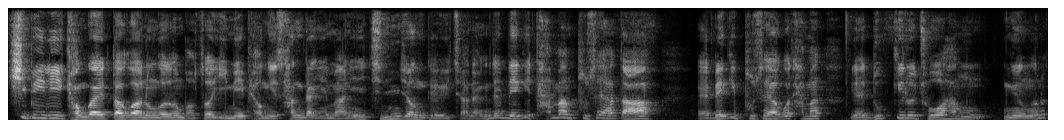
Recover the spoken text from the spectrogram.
10일이 경과했다고 하는 것은 벌써 이미 병이 상당히 많이 진정되어 있잖아요. 근데 맥이 다만 부세하다. 예, 맥이 부세하고 다만 예, 눕기를 좋아하는 경우는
